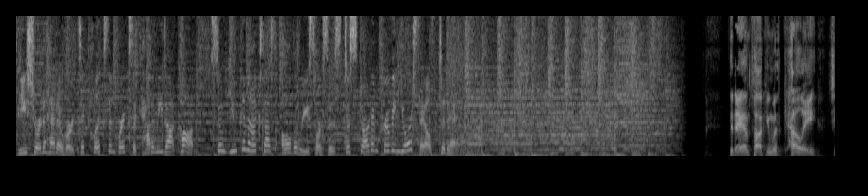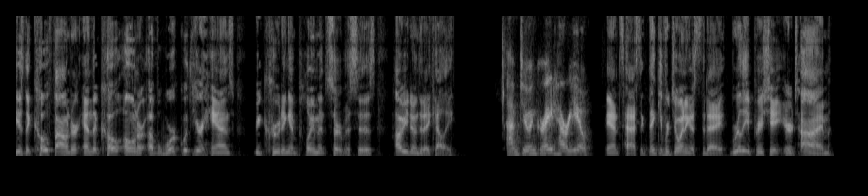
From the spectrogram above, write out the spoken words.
Be sure to head over to clicksandbricksacademy.com so you can access all the resources to start improving your sales today. Today I'm talking with Kelly. She is the co founder and the co owner of Work with Your Hands Recruiting Employment Services. How are you doing today, Kelly? I'm doing great. How are you? Fantastic. Thank you for joining us today. Really appreciate your time.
